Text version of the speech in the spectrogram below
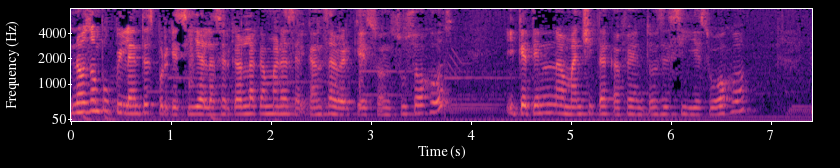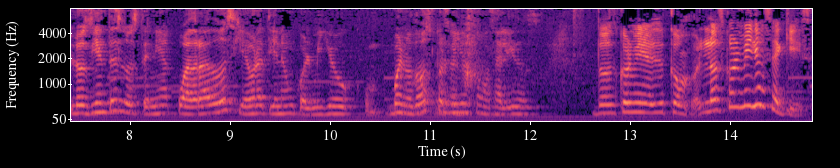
No son pupilentes porque si al acercar la cámara se alcanza a ver que son sus ojos y que tiene una manchita café, entonces sí es su ojo. Los dientes los tenía cuadrados y ahora tiene un colmillo, bueno, dos colmillos como salidos. Dos colmillos, como, los colmillos X.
